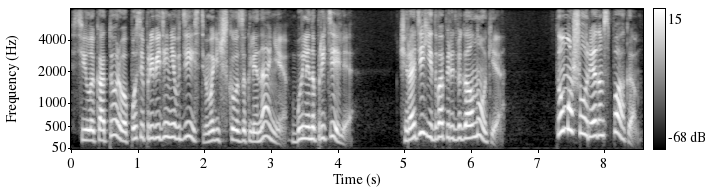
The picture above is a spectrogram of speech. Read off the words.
силы которого после приведения в действие магического заклинания были на пределе. Чародей едва передвигал ноги. Тома шел рядом с Пагом.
